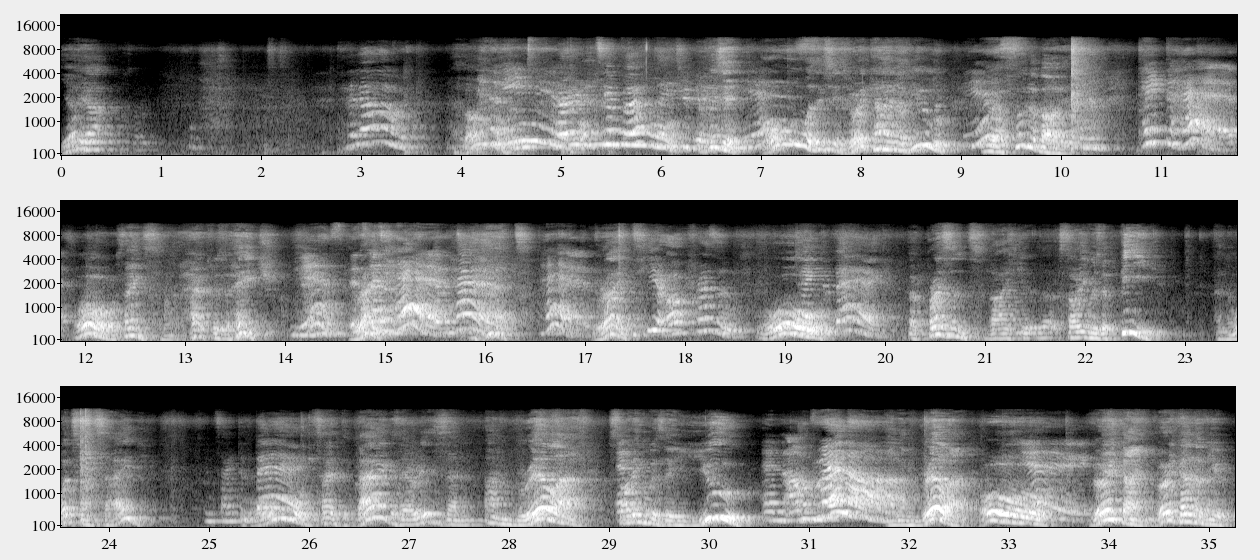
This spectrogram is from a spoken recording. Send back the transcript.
Yeah, yeah. Hello. Hello. Heard it's your birthday What today. is it? Yes. Oh, this is very kind of you. You are Yes. thought about it. Take the hat. Oh, thanks. Hat with a H. Yes, it's Right. a hat. Hat. Hat. Hat. Right. Here, our present. Take the Oh, bag. a present like uh, starting with a P. And what's inside? Inside the Oh, bag. inside the bag there is an umbrella starting with a U. An umbrella. An umbrella. umbrella. Oh, Yay. very kind, very kind of you.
